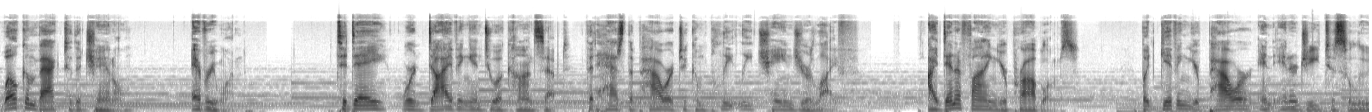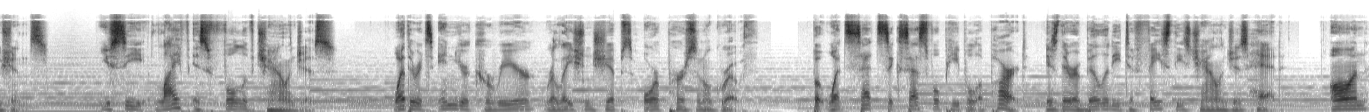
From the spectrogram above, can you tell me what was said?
Welcome back to the channel, everyone. Today, we're diving into a concept that has the power to completely change your life. Identifying your problems, but giving your power and energy to solutions. You see, life is full of challenges, whether it's in your career, relationships, or personal growth. But what sets successful people apart is their ability to face these challenges head on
